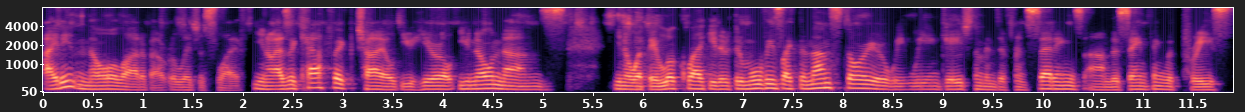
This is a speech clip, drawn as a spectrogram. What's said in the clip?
i didn't know a lot about religious life. You know as a catholic child you hear you know nuns you know what they look like either through movies like the nun story or we, we engage them in different settings. Um, the same thing with priests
